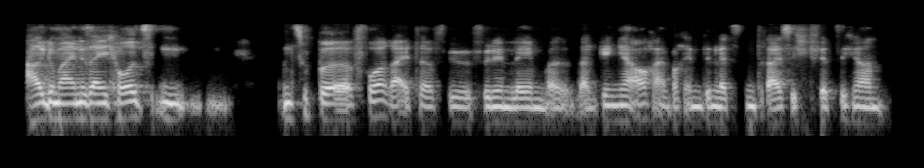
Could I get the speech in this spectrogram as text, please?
Allgemein ist eigentlich Holz ein, ein super Vorreiter für, für den Lehm, weil da ging ja auch einfach in den letzten 30, 40 Jahren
